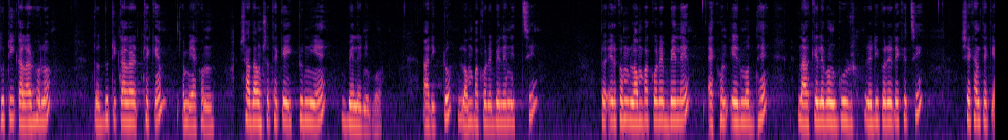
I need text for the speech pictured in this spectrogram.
দুটি কালার হলো। তো দুটি কালার থেকে আমি এখন সাদা অংশ থেকে একটু নিয়ে বেলে নিব। আর একটু লম্বা করে বেলে নিচ্ছি। তো এরকম লম্বা করে বেলে এখন এর মধ্যে নারকেল এবং গুড় রেডি করে রেখেছি। সেখান থেকে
